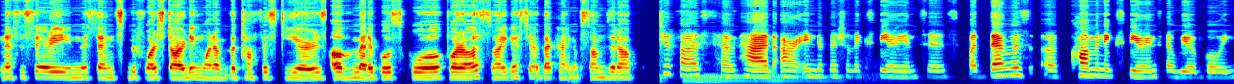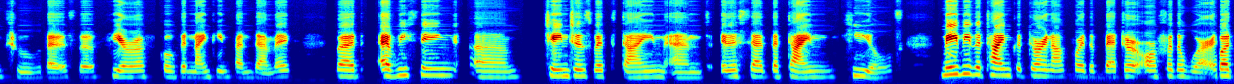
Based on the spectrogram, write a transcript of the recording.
necessary in the sense before starting one of the toughest years of medical school for us. So I guess yeah, that kind of sums it up. Each of us have had our individual experiences, but there was a common experience that we were going through. That is the fear of COVID-19 pandemic. But everything um, changes with time, and it is said that time heals maybe the time could turn out for the better or for the worse. But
